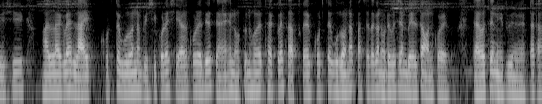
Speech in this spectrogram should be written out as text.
বেশি ভালো লাগলে লাইক করতে ভুলো না, বেশি করে শেয়ার করে দিও। চ্যানেলে নতুন হয়ে থাকলে সাবস্ক্রাইব করতে ভুলো না। পাশে থাকা নোটিফিকেশন বেলটা অন করে দেখা হচ্ছে নেক্সট টাটা।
